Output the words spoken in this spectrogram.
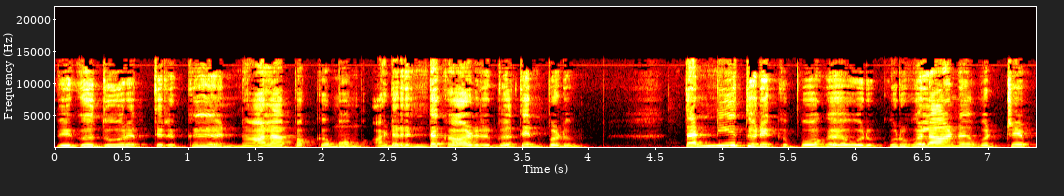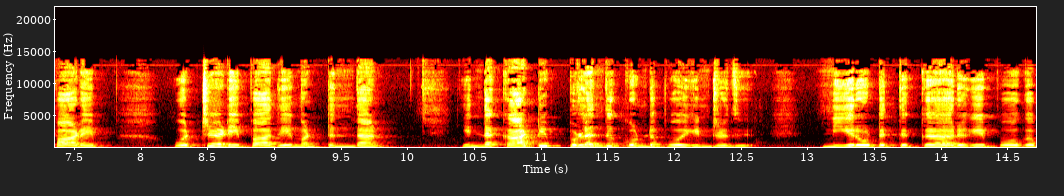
வெகு தூரத்திற்கு நாலா பக்கமும் அடர்ந்த காடுகள் தென்படும். தண்ணீர் துறைக்கு போக ஒரு குறுகலான ஒற்றைப்பாடை ஒற்றடி பாதை மட்டும்தான். இந்த காட்டி பிளந்து கொண்டு போகின்றது. நீரோட்டத்துக்கு அருகே போக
